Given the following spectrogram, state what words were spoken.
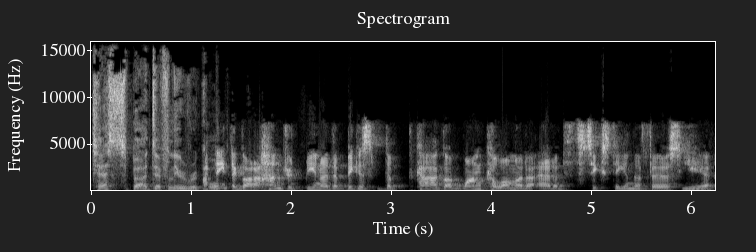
tests, but I definitely recall. I think they got 100, you know, the biggest, the car got one kilometre out of 60 in the first year.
